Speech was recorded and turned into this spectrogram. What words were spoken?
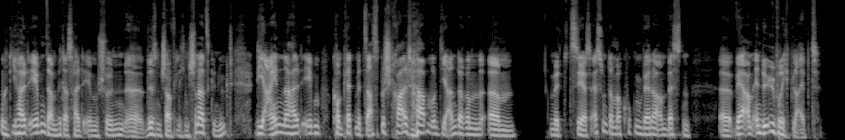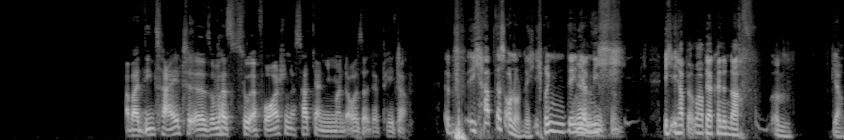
und die halt eben, damit das halt eben schön äh, wissenschaftlichen Standards genügt, die einen halt eben komplett mit SAS bestrahlt haben und die anderen ähm, mit CSS und dann mal gucken, wer da am besten, äh, wer am Ende übrig bleibt. Aber die Zeit, äh, sowas zu erforschen, das hat ja niemand außer der Peter. Äh, ich habe das auch noch nicht. Ich bringe den ja, ja nicht. Ich, ich habe hab ja keine Nach ähm, ja,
